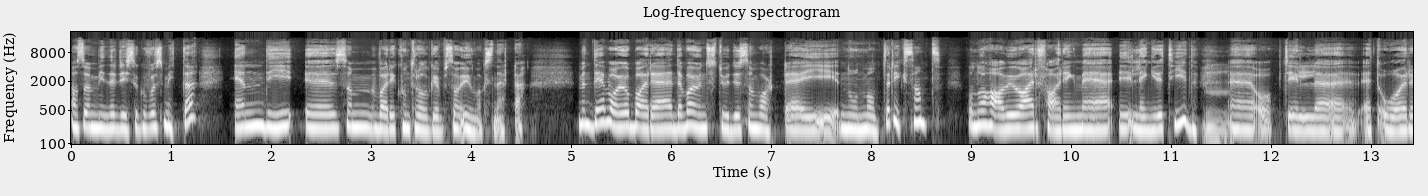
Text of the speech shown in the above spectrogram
altså mindre risiko for smitte, enn de eh, som var i kontrollgruppe som var uvaksinerte. Men det var jo bare, det var jo en studie som varte i noen måneder. ikke sant? Og nå har vi jo erfaring med lengre tid, mm. eh, opptil eh, et år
